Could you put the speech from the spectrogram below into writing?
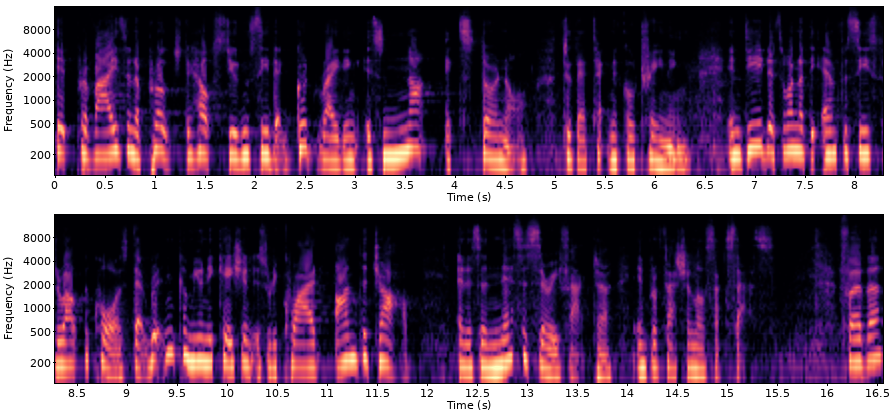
it provides an approach to help students see that good writing is not external to their technical training. Indeed, it's one of the emphases throughout the course that written communication is required on the job and is a necessary factor in professional success. Further,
